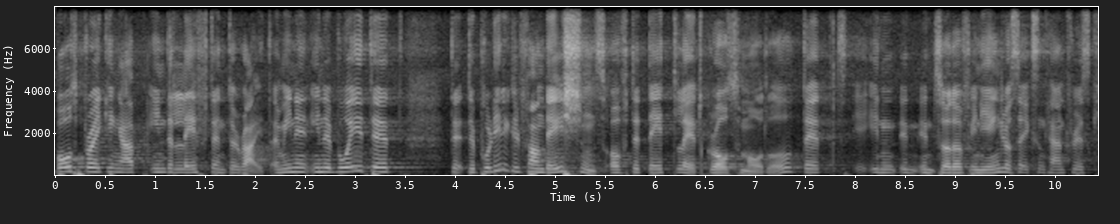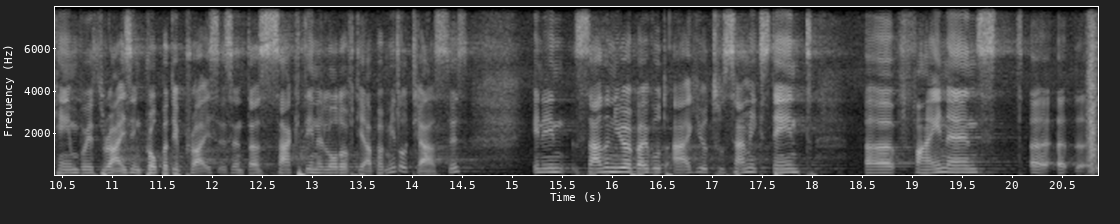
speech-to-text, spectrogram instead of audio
both breaking up in the left and the right. I mean, in, in a way that the, the political foundations of the debt-led growth model that in, in, in, sort of in the Anglo-Saxon countries came with rising property prices and thus sucked in a lot of the upper middle classes. And in Southern Europe, I would argue to some extent uh, financed, Uh, uh, uh,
